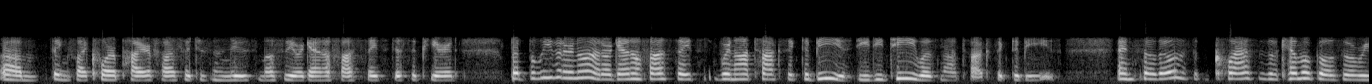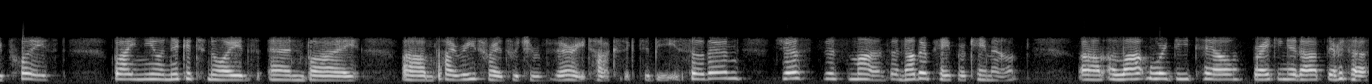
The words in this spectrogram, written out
um, things like chlorpyrifos, which is in the news. Most of the organophosphates disappeared. But believe it or not, organophosphates were not toxic to bees. DDT was not toxic to bees. And so those classes of chemicals were replaced by neonicotinoids and by um, pyrethroids, which are very toxic to bees. So then, just this month, another paper came out, um, a lot more detail, breaking it up. There's a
